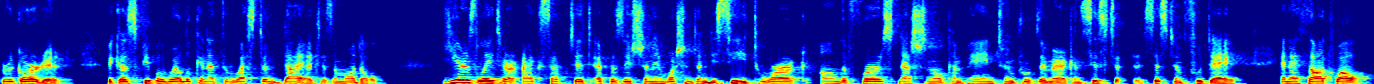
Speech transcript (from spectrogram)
regarded because people were looking at the Western diet as a model. Years later, I accepted a position in Washington, DC to work on the first national campaign to improve the American system, system Food Day. And I thought, well,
